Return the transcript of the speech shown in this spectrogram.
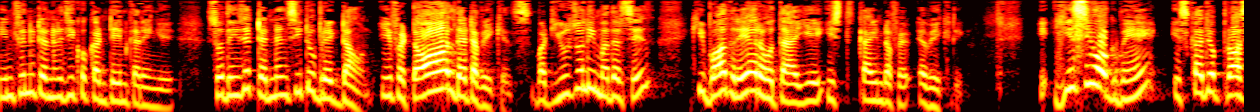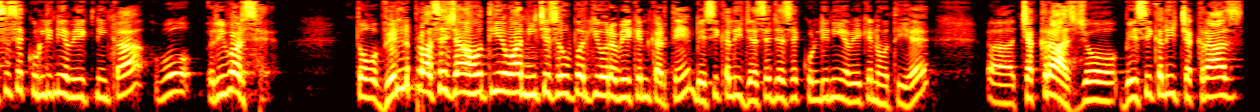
इन्फिनिट एनर्जी को कंटेन करेंगे? So there is a tendency to break down if at all that awakens but usually Mother says कि बहुत रेयर होता है ये इस काइंड ऑफ़ अवेकनिंग इस योग में इसका जो प्रोसेस है कुंडलिनी अवेकनिंग का, वो रिवर्स है। तो विल्ड प्रोसेस जहाँ होती है, वहाँ नीचे से ऊपर की ओर अवेकन करते हैं। बेसिकली जैसे जैसे कुंडलिनी अवेकन होती है चक्रास, जो बेसिकली चक्रास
